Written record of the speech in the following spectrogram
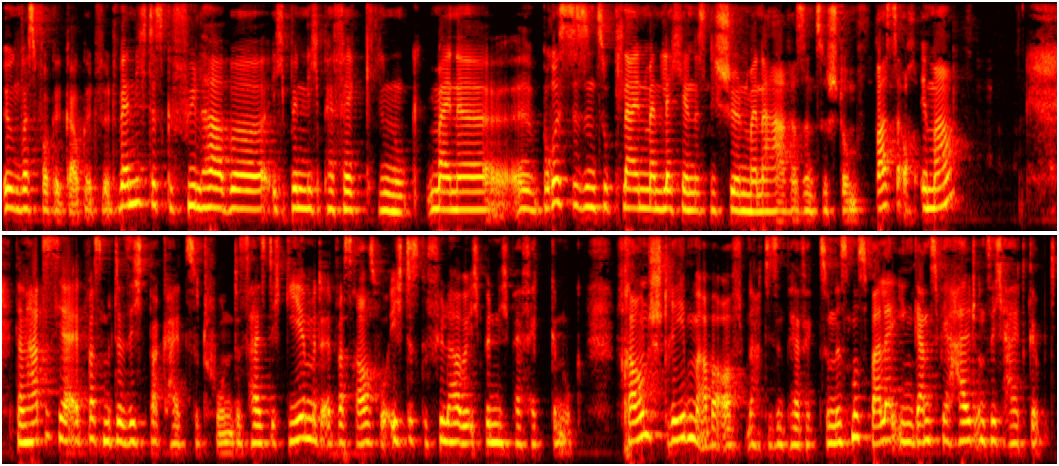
irgendwas vorgegaukelt wird. Wenn ich das Gefühl habe, ich bin nicht perfekt genug, meine äh, Brüste sind zu klein, mein Lächeln ist nicht schön, meine Haare sind zu stumpf, was auch immer, dann hat es ja etwas mit der Sichtbarkeit zu tun. Das heißt, ich gehe mit etwas raus, wo ich das Gefühl habe, ich bin nicht perfekt genug. Frauen streben aber oft nach diesem Perfektionismus, weil er ihnen ganz viel Halt und Sicherheit gibt.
